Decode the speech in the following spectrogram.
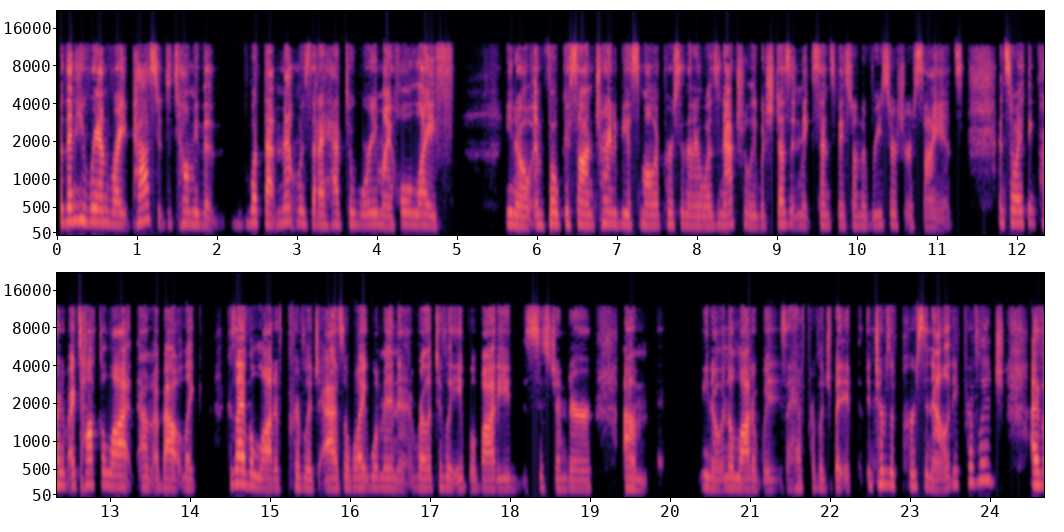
But then he ran right past it to tell me that what that meant was that I had to worry my whole life you know, and focus on trying to be a smaller person than I was naturally, which doesn't make sense based on the research or science. And so I think part of I talk a lot um, about like because I have a lot of privilege as a white woman, relatively able-bodied, cisgender. Um, you know, in a lot of ways, I have privilege, but it, in terms of personality privilege, I've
